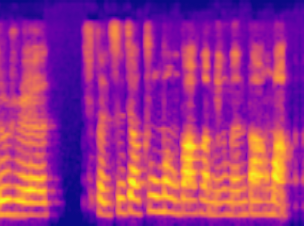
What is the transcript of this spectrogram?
就嗯是粉丝叫筑梦帮和名门帮嘛。嗯，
